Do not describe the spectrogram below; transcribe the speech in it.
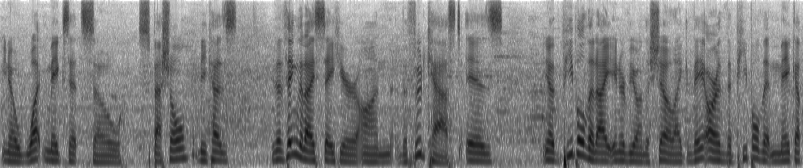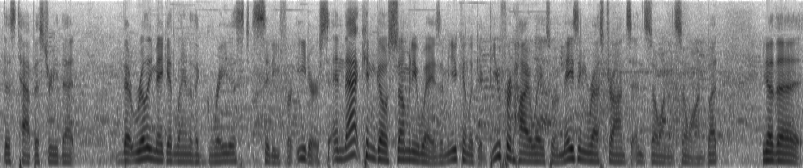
you know what makes it so special because the thing that I say here on the Foodcast is you know the people that I interview on the show like they are the people that make up this tapestry that that really make Atlanta the greatest city for eaters. And that can go so many ways. I mean, you can look at Buford Highway to amazing restaurants and so on and so on. But you know the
